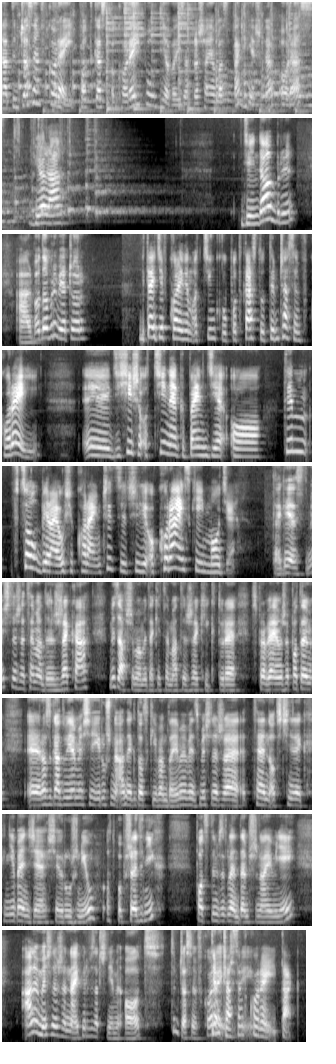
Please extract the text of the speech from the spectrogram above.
Na Tymczasem w Korei, podcast o Korei Południowej. Zapraszają Was Agnieszka oraz Wiola. Dzień dobry. albo dobry wieczór. Witajcie w kolejnym odcinku podcastu Tymczasem w Korei. Yy, dzisiejszy odcinek będzie o tym, w co ubierają się Koreańczycy, czyli o koreańskiej modzie. Tak jest. Myślę, że temat rzeka. My zawsze mamy takie tematy rzeki, które sprawiają, że potem e, rozgadujemy się i różne anegdotki Wam dajemy, więc myślę, że ten odcinek nie będzie się różnił od poprzednich, pod tym względem przynajmniej. Ale myślę, że najpierw zaczniemy od tymczasem w Korei. Tymczasem czyli- w Korei, tak.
